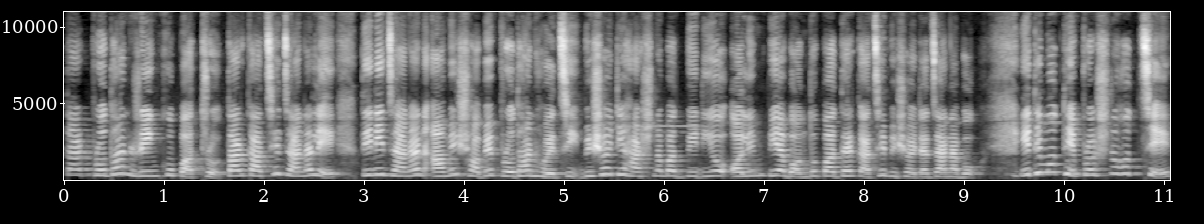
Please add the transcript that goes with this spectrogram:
তার প্রধান রিঙ্কু পাত্র। তার কাছে জানালে তিনি জানান, আমি সবে প্রধান হয়েছি। বিষয়টি হাসনাবাদ বিডিও অলিম্পিয়া বন্দ্যোপাধ্যায়ের কাছে বিষয়টা জানাব। ইতিমধ্যে প্রশ্ন হচ্ছে,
